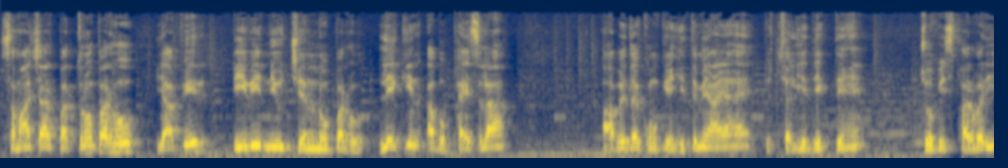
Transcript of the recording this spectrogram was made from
समाचार पत्रों पर हो या फिर टीवी न्यूज़ चैनलों पर हो। लेकिन अब फैसला आवेदकों के हित में आया है। तो चलिए देखते हैं 24 फरवरी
